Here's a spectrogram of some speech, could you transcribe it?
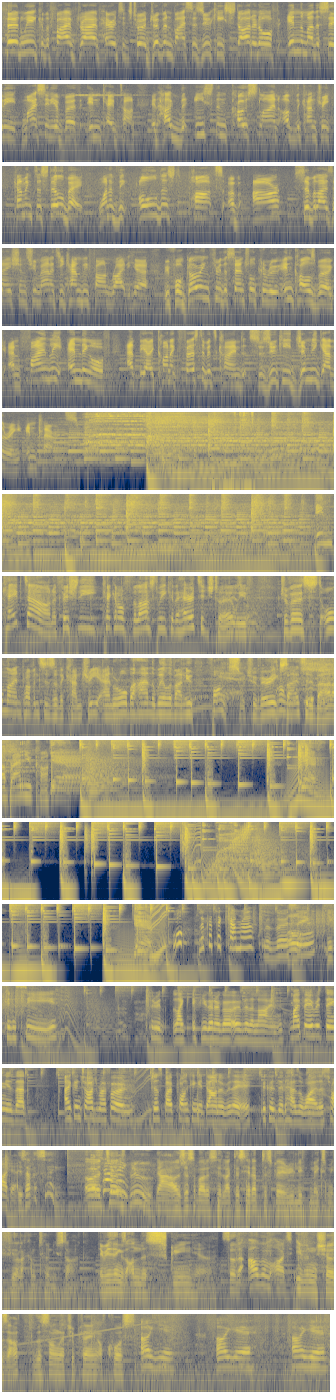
The third week of the Five Drive Heritage Tour, driven by Suzuki, started off in the mother city, my city of birth, in Cape Town. It hugged the eastern coastline of the country, coming to Still Bay, one of the oldest parts of our civilization's humanity can be found right here, before going through the central Karoo in Colesberg and finally ending off at the iconic first of its kind Suzuki Jimny Gathering in Clarens. In Town, officially kicking off the last week of the Heritage Tour. We've oh. traversed all nine provinces of the country and we're all behind the wheel of our new Fronx, which we're very oh. excited about, our brand new car. Yeah. Yeah. Yeah. Woo, look at the camera reversing. Oh. You can see through, like, if you're gonna go over the line. My favorite thing is that I can charge my phone just by plonking it down over there because it has a wireless charger. Is that a thing? Oh, It's it turns blue. Yeah, I was just about to say, like, this head-up display really makes me feel like I'm Tony Stark. Everything's on the screen here. So the album art even shows up. The song that you're playing, of course. Oh yeah, oh yeah, oh yeah.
